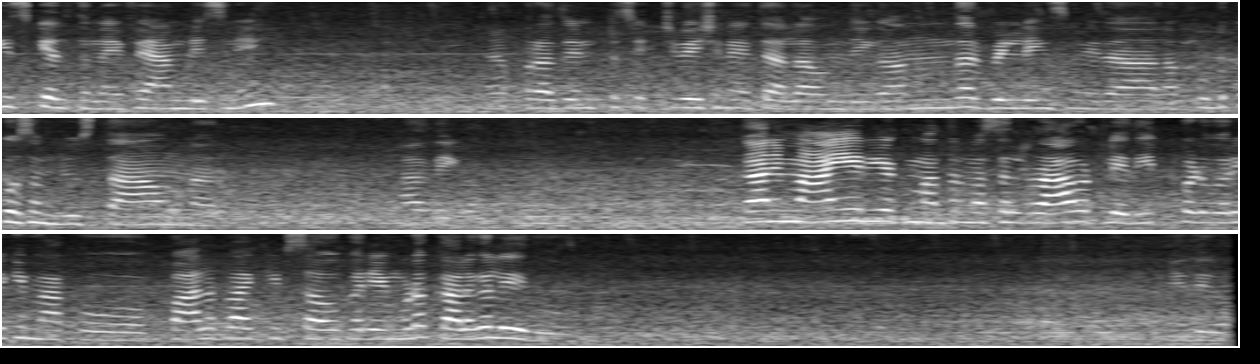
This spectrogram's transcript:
తీసుకెళ్తున్నాయి ఫ్యామిలీస్ని. ప్రజెంట్ సిచ్యువేషన్ అయితే అలా ఉంది. ఇక అందరు బిల్డింగ్స్ మీద అలా ఫుడ్ కోసం చూస్తూ ఉన్నారు. అదిగో. కానీ మా ఏరియాకి మాత్రం అసలు రావట్లేదు. ఇప్పటివరకు మాకు పాల ప్యాకెట్ సౌకర్యం కూడా కలగలేదు. ఇదిగో.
